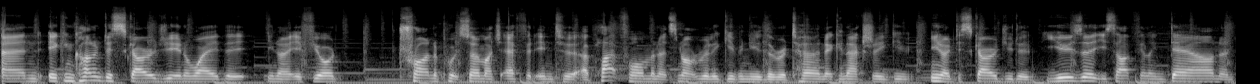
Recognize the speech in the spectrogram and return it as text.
And it can kind of discourage you in a way that, you know, if you're trying to put so much effort into a platform and it's not really giving you the return, it can actually give, you know, discourage you to use it. You start feeling down and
